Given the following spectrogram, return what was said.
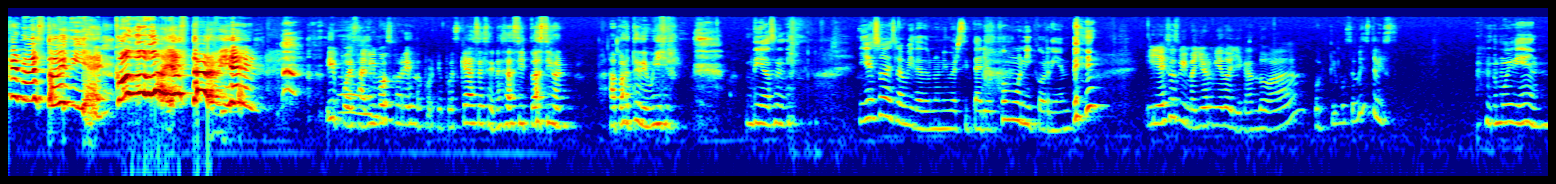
que no estoy bien! ¿Cómo voy a estar bien? Y pues salimos corriendo porque pues ¿qué haces en esa situación? Aparte de huir. Dios mío. Y eso es la vida de un universitario común y corriente. Y eso es mi mayor miedo llegando a últimos semestres. Muy bien.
